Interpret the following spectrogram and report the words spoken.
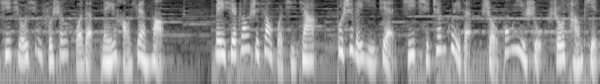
祈求幸福生活的美好愿望。美学装饰效果极佳，不失为一件极其珍贵的手工艺术收藏品。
